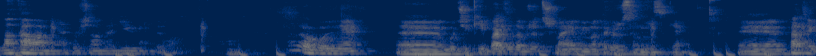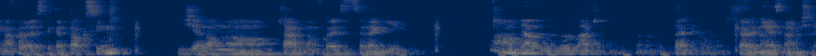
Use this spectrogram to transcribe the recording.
latała mi jakoś nagle dziwnie było. Ale ogólnie e, buciki bardzo dobrze trzymają, mimo tego, że są niskie. E, Patryk ma kolorystykę Toxin, zielono-czarną w kolorystyce Legii. No, biały by był bardziej. Tak? Sorry, nie znam się.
